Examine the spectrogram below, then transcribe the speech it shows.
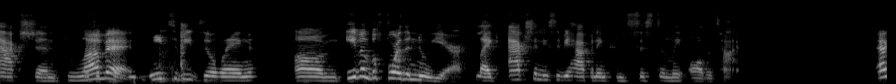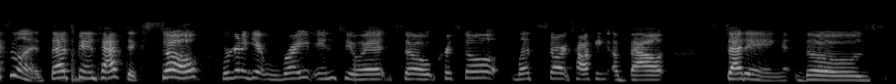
action. Love it. need to be doing um, even before the new year. Like action needs to be happening consistently all the time. Excellent. That's fantastic. So we're going to get right into it. So, Krystal, let's start talking about setting those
